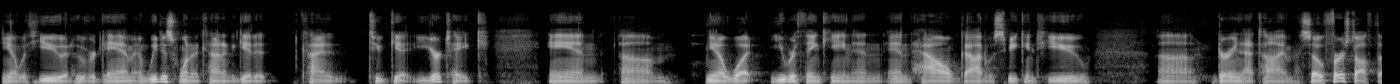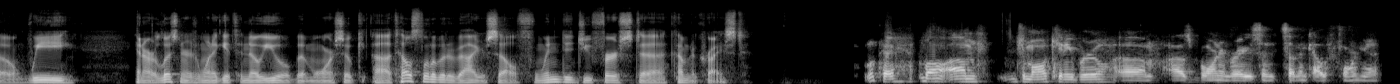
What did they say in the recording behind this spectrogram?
you know, with you at Hoover Dam, and we just wanted kind of to get it, kind of to get your take and, um, you know, what you were thinking and and how God was speaking to you uh, during that time. So first off, though, we and our listeners want to get to know you a little bit more. So uh, tell us a little bit about yourself. When did you first uh, come to Christ? Okay. Well, um, Jamal Kennebrew. Um, I was born and raised in Southern California.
